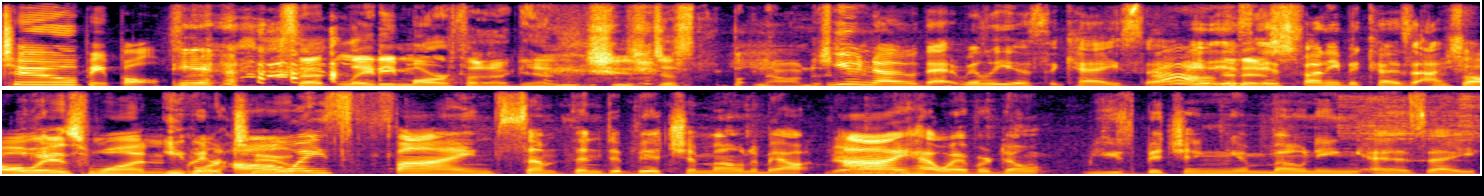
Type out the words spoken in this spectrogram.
two people. It's that Lady Martha again. She's just no. I'm just You kidding. know that really is the case. Though. Oh, It- it it's, it's funny because I, There's always you can, one You can two. always find something to bitch and moan about. Yeah. I, however, don't use bitching and moaning as a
